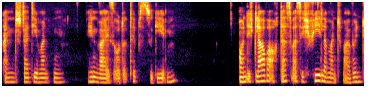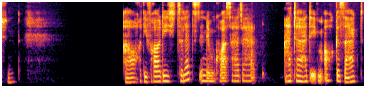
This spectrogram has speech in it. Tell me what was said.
anstatt jemanden Hinweise oder Tipps zu geben. Und ich glaube auch das, was sich viele manchmal wünschen, auch die Frau, die ich zuletzt in dem Kurs hatte, hatte, hat eben auch gesagt,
